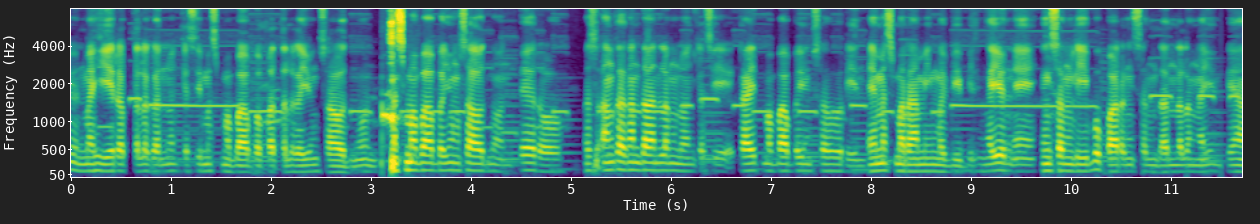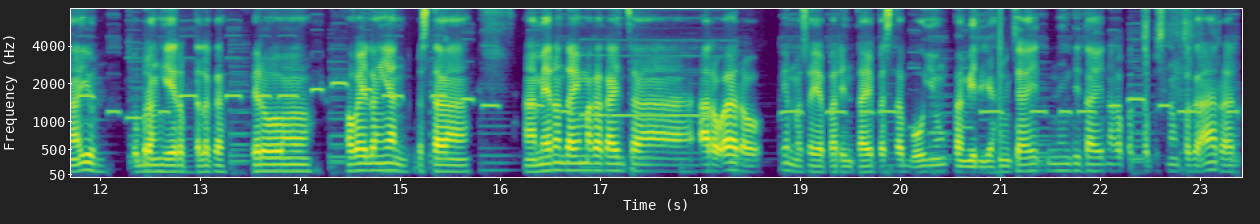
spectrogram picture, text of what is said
Yun, mahirap talaga nun kasi mas mababa pa talaga yung sahod nun. Mas mababa yung sahod nun, pero mas ang kagandahan lang nun kasi kahit mababa yung sahurin, eh mas maraming mabibili. Ngayon eh, yung isang libo parang isang daan na lang ngayon. Kaya ayun, sobrang hirap talaga. Pero okay lang yan. Basta ah, meron tayong makakain sa araw-araw, yun, masaya pa rin tayo basta buo yung pamilya. Kahit hindi tayo nakapagtapos ng pag-aaral,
